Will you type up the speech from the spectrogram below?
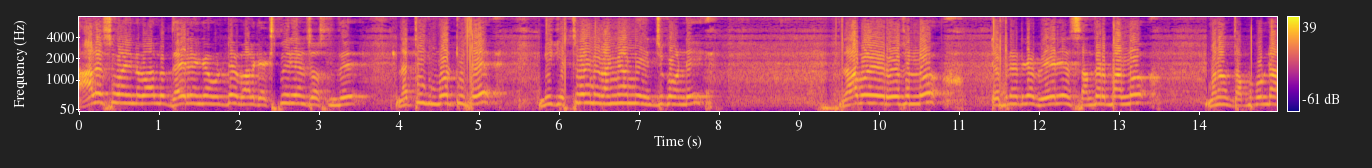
ఆలస్యం అయిన వాళ్ళు ధైర్యంగా ఉంటే వాళ్ళకి ఎక్స్పీరియన్స్ వస్తుంది. నథింగ్ మోర్ టు సే మీకు ఇష్టమైన రంగాన్ని ఎంచుకోండి. రాబోయే రోజుల్లో డెఫినెట్గా వేరే సందర్భాల్లో మనం తప్పకుండా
